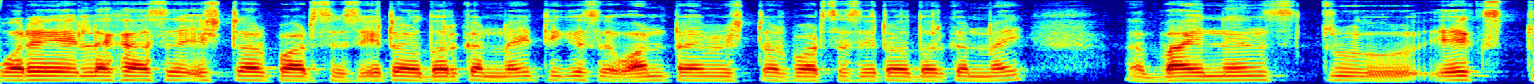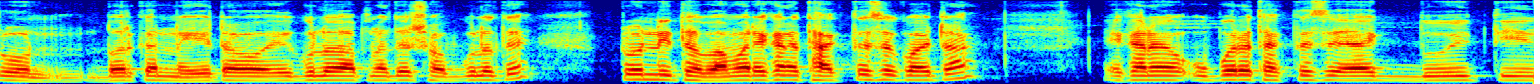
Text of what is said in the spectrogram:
পরে লেখা আছে স্টার পার্সেস এটাও দরকার নাই, ঠিক আছে? ওয়ান টাইম স্টার পার্সেস এটাও দরকার নাই। বাইন্যান্স টু এক্স টোন দরকার নেই। এটাও, এগুলো আপনাদের সবগুলোতে টোন নিতে হবে। আমার এখানে থাকতেছে কয়টা? এখানে উপরে থাকতেছে এক, দুই, তিন,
